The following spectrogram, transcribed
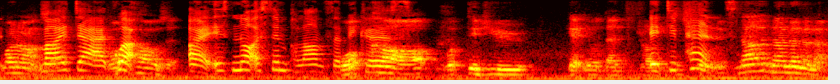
one answer. My dad. What well, car was it? all right, it's not a simple answer What because car what did you get your dad to drive it you to school in? depends. No, no, no, no, no.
